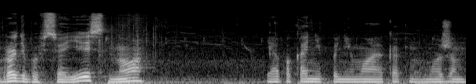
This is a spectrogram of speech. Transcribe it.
Вроде бы все есть, но я пока не понимаю, как мы можем...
